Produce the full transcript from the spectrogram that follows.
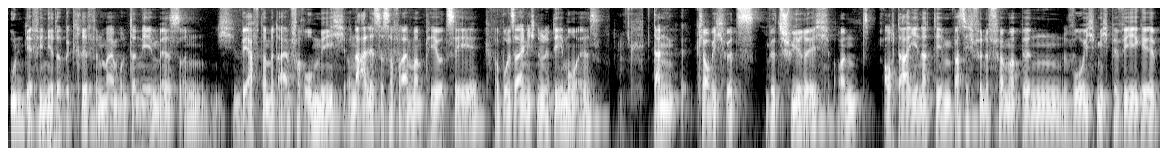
undefinierter Begriff in meinem Unternehmen ist und ich werfe damit einfach um mich und alles ist auf einmal ein POC, obwohl es eigentlich nur eine Demo ist, dann glaube ich, wird's wird's schwierig. Und auch da, je nachdem, was ich für eine Firma bin, wo ich mich bewege,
